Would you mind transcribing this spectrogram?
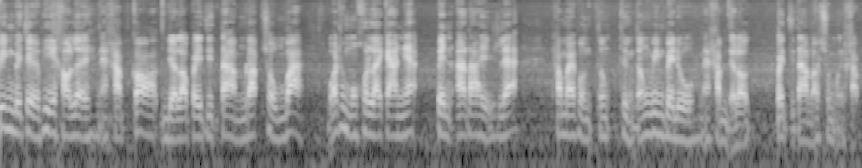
วิ่งไปเจอพี่เขาเลยนะครับ ก็เดี๋ยวเราไปติดตามรับชมว่าวัตถุมงคลรายการเนี้ยเป็นอะไรและทำไมผมต้องถึงต้องวิ่งไปดูนะครับ เดี๋ยวเราไปติดตามรับชมกันครับ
